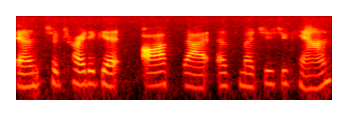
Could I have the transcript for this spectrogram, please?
and to try to get off that as much as you can.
